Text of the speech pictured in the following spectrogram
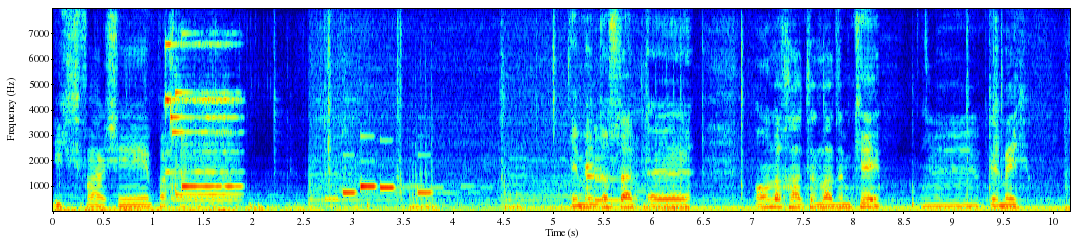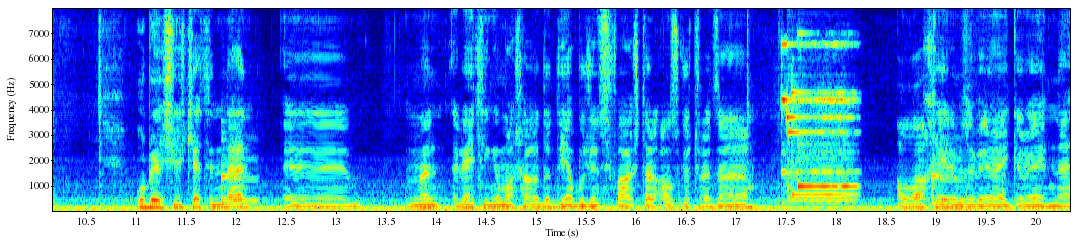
İlk sifarişim başladı. Demək dostlar, e, onu da xatırladım ki, e, demək Uber şirkətindən e, mən reytinqim aşağıdır deyə bu gün sifarişlər az götürəcəm. Allah xeyrimizi verək, görək nə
